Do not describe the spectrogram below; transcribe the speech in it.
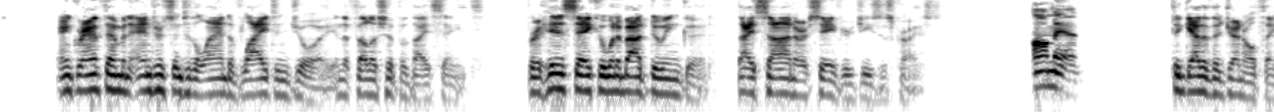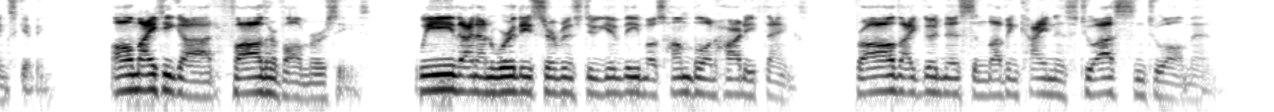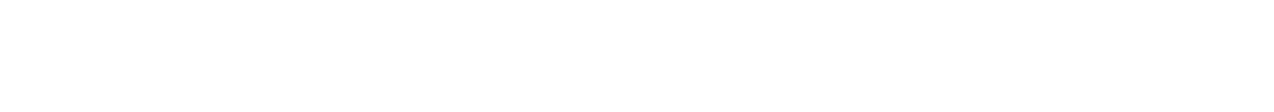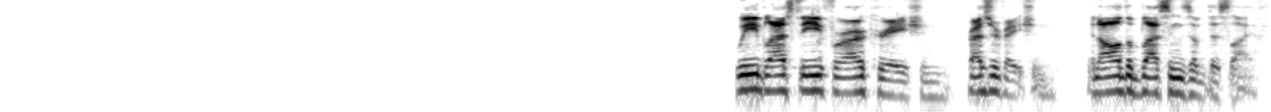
and grant them an entrance into the land of light and joy in the fellowship of thy saints. For his sake who went about doing good, thy Son, our Savior, Jesus Christ. Amen. Together the general thanksgiving. Almighty God, Father of all mercies, we, thine unworthy servants, do give thee most humble and hearty thanks for all thy goodness and loving kindness to us and to all men. We bless thee for our creation, preservation, and all the blessings of this life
